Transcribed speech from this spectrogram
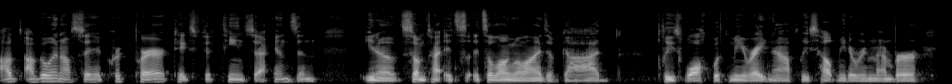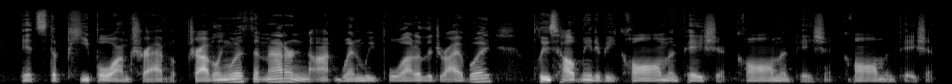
I'll, I'll go in, I'll say a quick prayer. It takes 15 seconds. And, you know, sometimes it's, it's along the lines of God, please walk with me right now. Please help me to remember it's the people I'm tra- traveling with that matter, not when we pull out of the driveway. Please help me to be calm and patient, calm and patient, calm and patient.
